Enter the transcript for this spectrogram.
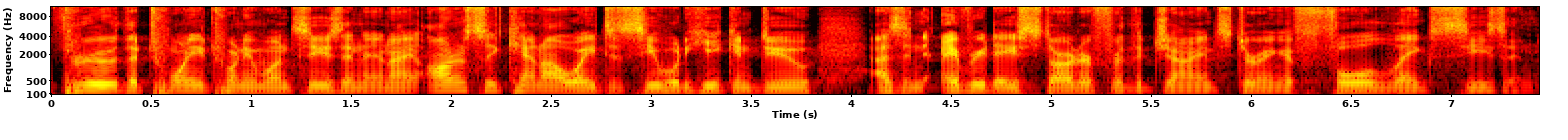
through the 2021 season, and I honestly cannot wait to see what he can do as an everyday starter for the Giants during a full length season.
